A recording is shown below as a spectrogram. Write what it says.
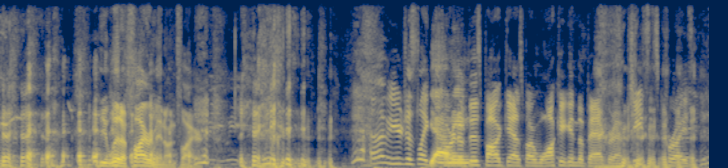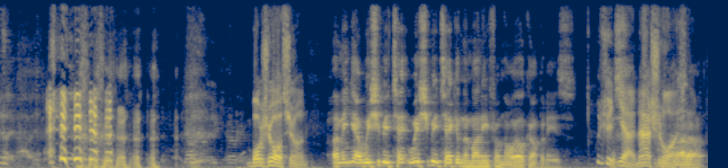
He lit a fireman on fire. I mean, you're just like Yeah, I part of this podcast by walking in the background. Jesus Christ. Bonjour, Sean. I mean, yeah, we should be ta- we should be taking the money from the oil companies. We should, yeah, nationalize them. out.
